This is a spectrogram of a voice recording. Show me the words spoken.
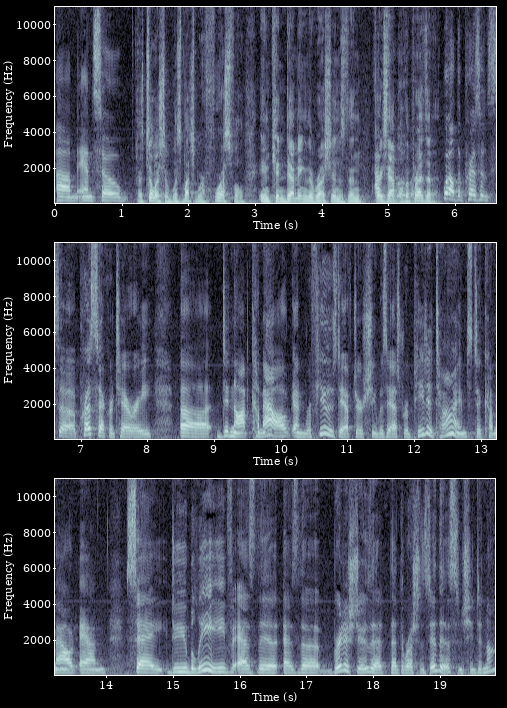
Um, and so. Tillerson was much more forceful in condemning the Russians than, for absolutely. example, the president. Well, the president's uh, press secretary uh, did not come out and refused after she was asked repeated times to come out and say, "Do you believe, as the as the British do, that that the Russians did this?" And she did not.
